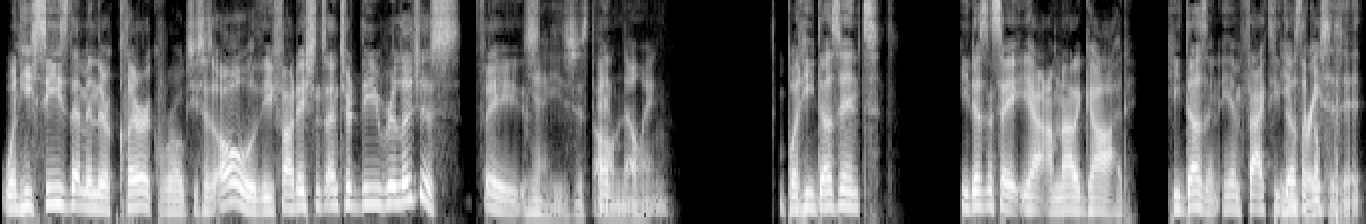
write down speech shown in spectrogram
when he sees them in their cleric robes, he says, "Oh, the foundations entered the religious phase." yeah, he's just all knowing. But he doesn't he doesn't say, "Yeah, I'm not a god." He doesn't. In fact, he, He, does like embraces a it.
